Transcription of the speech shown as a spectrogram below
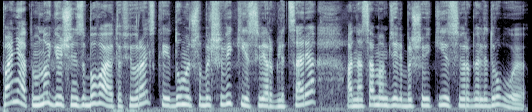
понятно. Многие очень забывают о февральской и думают, что большевики свергли царя, а на самом деле большевики свергали другое,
